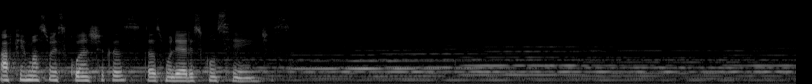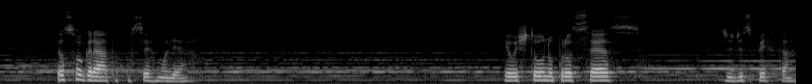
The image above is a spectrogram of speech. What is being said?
Afirmações quânticas das mulheres conscientes. Eu sou grata por ser mulher. Eu estou no processo de despertar.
